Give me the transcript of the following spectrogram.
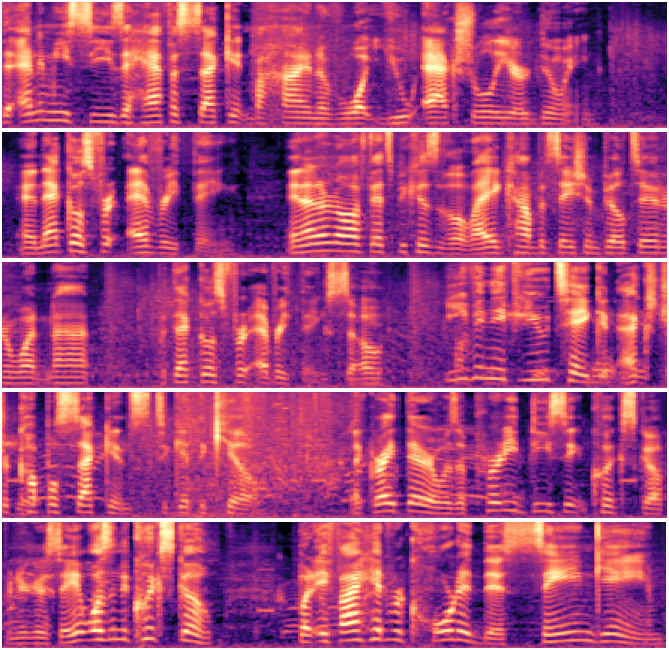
the enemy sees a half a second behind of what you actually are doing. And that goes for everything. And I don't know if that's because of the lag compensation built in or whatnot, but that goes for everything. So even if you take an extra couple seconds to get the kill, like right there was a pretty decent quick scope, and you're going to say it wasn't a quick scope. But if I had recorded this same game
